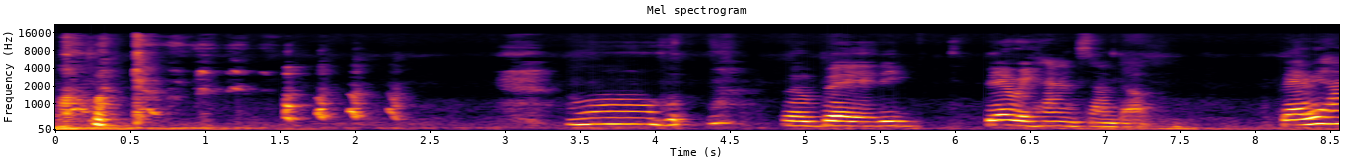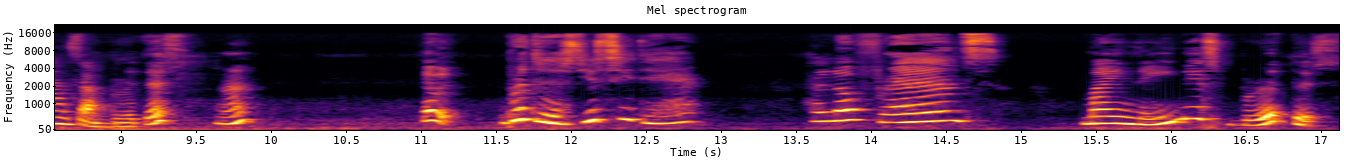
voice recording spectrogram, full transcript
oh my god. mm, a very, very handsome dog. Very handsome, Brutus. Huh? Yeah, Brutus, you see there? Hello, friends. My name is Brutus.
